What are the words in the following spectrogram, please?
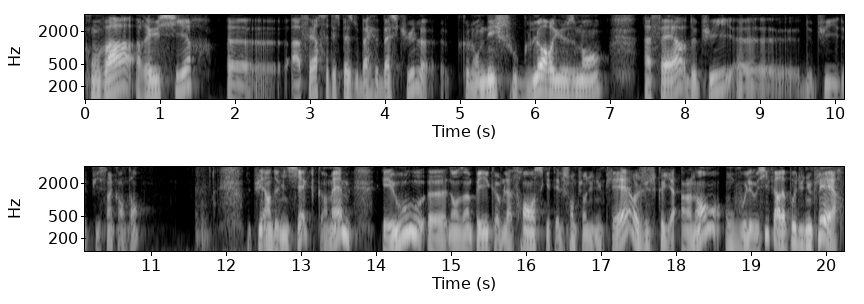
qu'on va réussir euh, à faire cette espèce de bascule que l'on échoue glorieusement à faire depuis, euh, depuis, depuis 50 ans depuis un demi-siècle quand même, et où, euh, dans un pays comme la France, qui était le champion du nucléaire, jusqu'il y a un an, on voulait aussi faire la peau du nucléaire.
